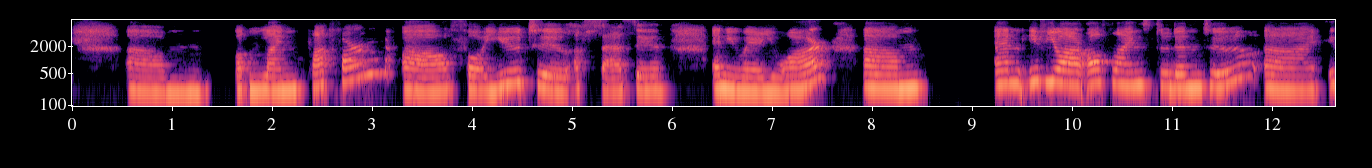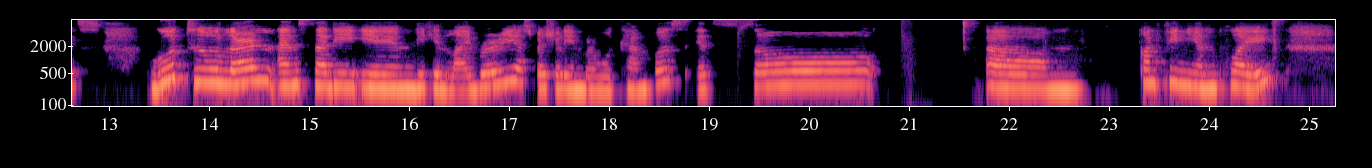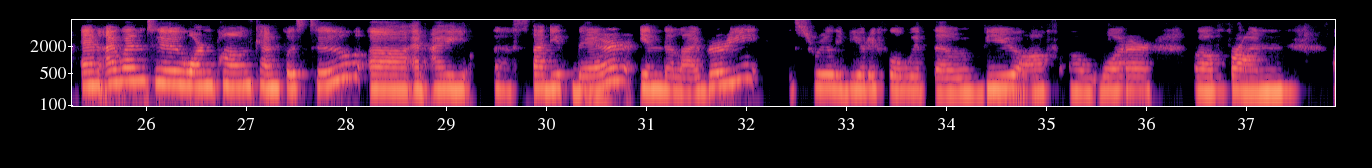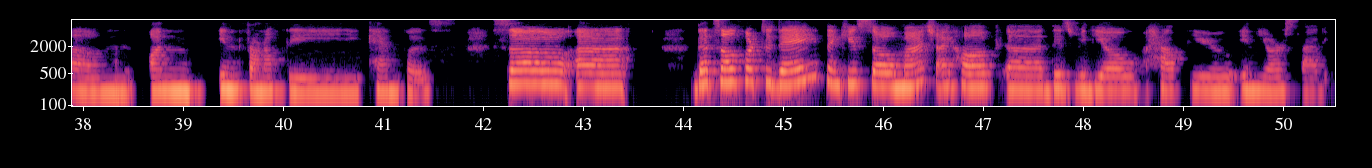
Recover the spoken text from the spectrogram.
um, online platform uh, for you to access it anywhere you are. Um, and if you are offline student too, uh, it's good to learn and study in Deakin Library, especially in Burwood campus. It's so um, convenient place. And I went to Waurn Ponds campus too, uh, and I studied there in the library. It's really beautiful with the view of uh, water uh, front um, on in front of the campus. So uh, that's all for today. Thank you so much. I hope uh, this video helped you in your study.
